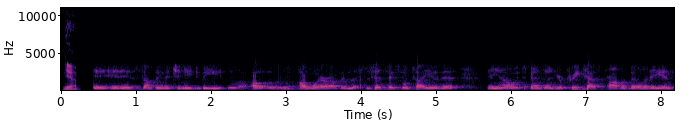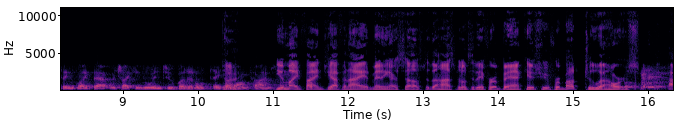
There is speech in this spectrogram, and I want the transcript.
Yeah. it, it is something that you need to be uh, aware of, and the statistics will tell you that you know it depends on your pretest probability and things like that, which I can go into, but it'll take a All right. long time. You might find Jeff and I admitting ourselves to the hospital today for a back issue for about two hours. Um,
